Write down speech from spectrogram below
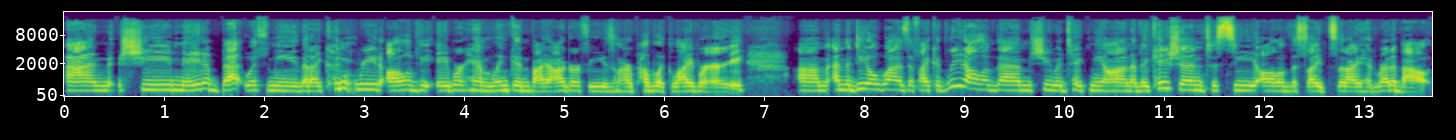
And she made a bet with me that I couldn't read all of the Abraham Lincoln biographies in our public library. Um, and the deal was if I could read all of them, she would take me on a vacation to see all of the sites that I had read about.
